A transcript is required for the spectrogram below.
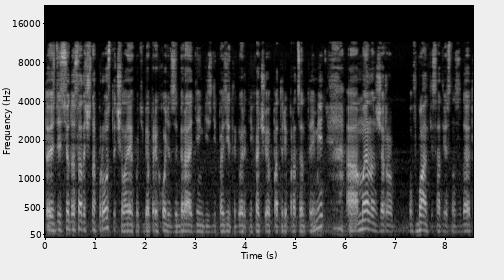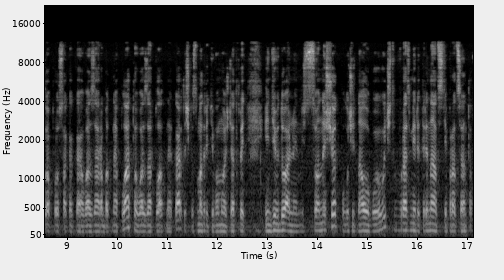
То есть здесь все достаточно просто, человек у тебя приходит, забирает деньги из депозита, говорит, не хочу я по 3% иметь, а менеджер в банке, соответственно, задают вопрос, а какая у вас заработная плата, у вас зарплатная карточка. Смотрите, вы можете открыть индивидуальный инвестиционный счет, получить налоговый вычет в размере 13%.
